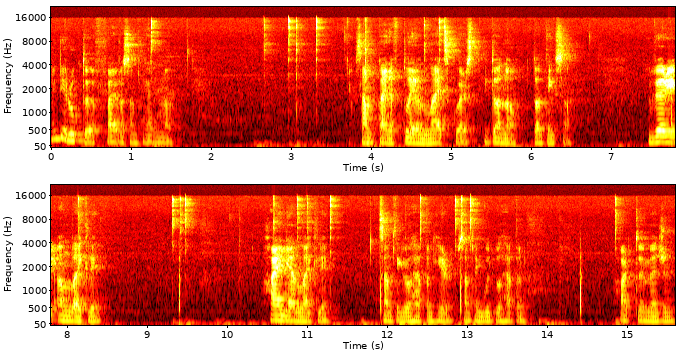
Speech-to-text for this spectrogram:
Maybe rook to f5 or something, I don't know. Some kind of play on light squares. We don't know. Don't think so. Very unlikely. Highly unlikely. Something will happen here. Something good will happen. Hard to imagine.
